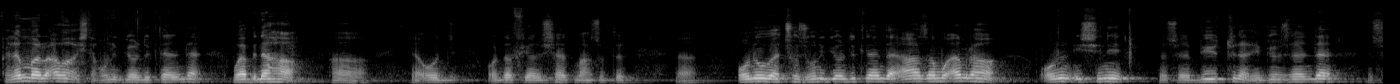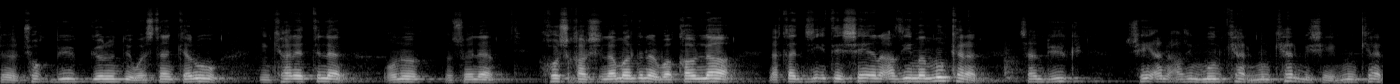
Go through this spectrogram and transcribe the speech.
Felemma ra'ava işte onu gördüklerinde ve ibneha. Ha. Yani o, orada fiil şart mahzuftur. Ha. Onu ve çocuğunu gördüklerinde azamu emraha. Onun işini mesela büyüttüler. Yani gözlerinde mesela çok büyük göründü. Vestenkeruhu inkar ettiler. Onu mesela hoş karşılamadılar. Ve kavla lekad ci'te şeyen azimen munkeren. Sen büyük şeyen azim münker, münker bir şey, münker.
